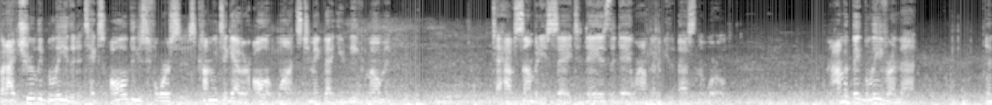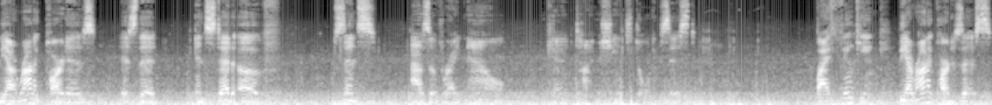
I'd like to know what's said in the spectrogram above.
But I truly believe that it takes all these forces coming together all at once to make that unique moment. To have somebody say, today is the day where I'm going to be the best in the world. I'm a big believer in that. And the ironic part is, is that instead of, since as of right now, okay, time machines don't exist, by thinking, the ironic part is this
